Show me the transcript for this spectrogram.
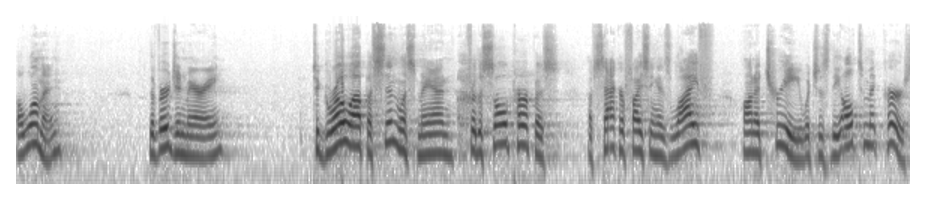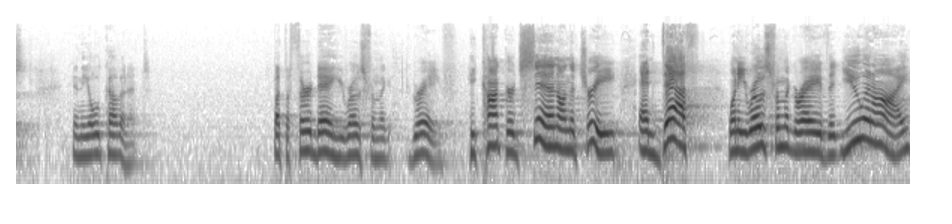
a woman, the Virgin Mary, to grow up a sinless man for the sole purpose of sacrificing his life on a tree, which is the ultimate curse in the Old Covenant. But the third day he rose from the grave. He conquered sin on the tree and death when he rose from the grave, that you and I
